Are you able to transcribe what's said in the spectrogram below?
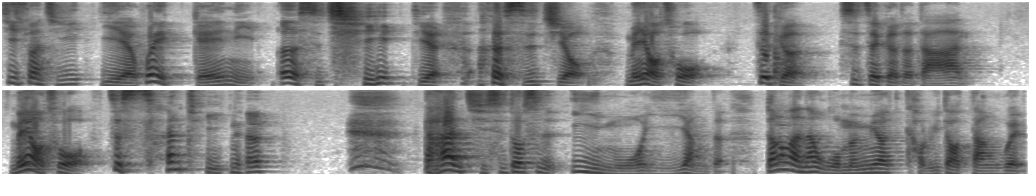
计算机也会给你二十七点二十九，没有错，这个是这个的答案，没有错。这三题呢，答案其实都是一模一样的。当然呢，我们没有考虑到单位，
